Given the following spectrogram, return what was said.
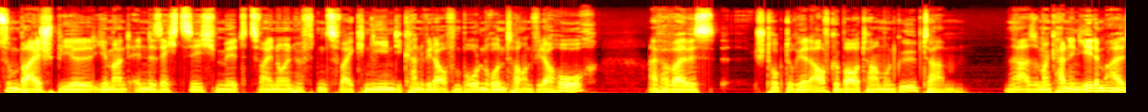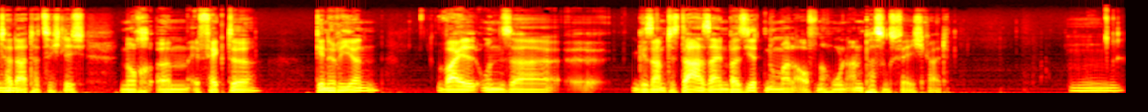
zum Beispiel jemand Ende 60 mit zwei neuen Hüften, zwei Knien, die kann wieder auf den Boden runter und wieder hoch. Einfach weil wir es strukturiert aufgebaut haben und geübt haben. Ja, ne, also man kann in jedem mhm. Alter da tatsächlich noch ähm, Effekte generieren, weil unser äh, gesamtes Dasein basiert nun mal auf einer hohen Anpassungsfähigkeit. Mhm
